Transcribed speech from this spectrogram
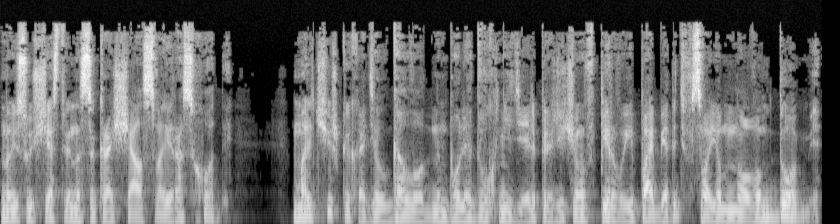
но и существенно сокращал свои расходы. Мальчишка ходил голодным более двух недель, прежде чем впервые пообедать в своем новом доме.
